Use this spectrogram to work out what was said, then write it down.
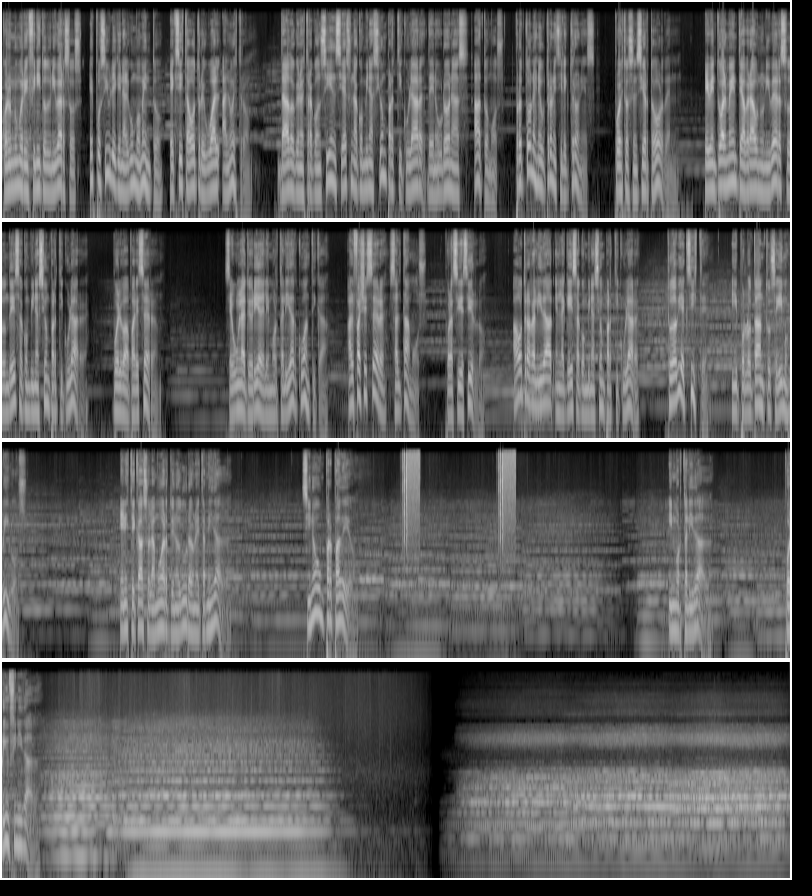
Con un número infinito de universos, es posible que en algún momento exista otro igual al nuestro dado que nuestra conciencia es una combinación particular de neuronas, átomos, protones, neutrones y electrones, puestos en cierto orden. Eventualmente habrá un universo donde esa combinación particular vuelva a aparecer. Según la teoría de la inmortalidad cuántica, al fallecer saltamos, por así decirlo, a otra realidad en la que esa combinación particular todavía existe y por lo tanto seguimos vivos. En este caso la muerte no dura una eternidad, sino un parpadeo. Inmortalidad por infinidad.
